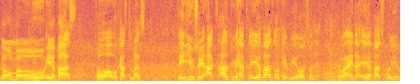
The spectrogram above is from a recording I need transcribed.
normal earbuds for our customers. They usually ask, ah, do you have the earbuds? Okay, we also provide the earbuds for you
